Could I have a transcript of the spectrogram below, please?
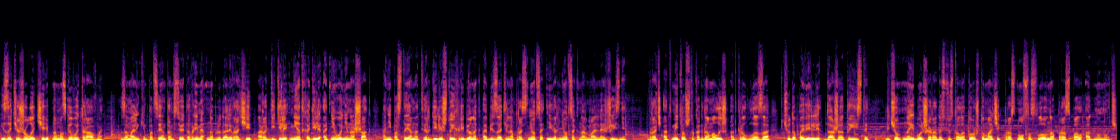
из-за тяжелой черепно-мозговой травмы. За маленьким пациентом все это время наблюдали врачи, а родители не отходили от него ни на шаг. Они постоянно твердили, что их ребенок обязательно проснется и вернется к нормальной жизни – Врач отметил, что когда малыш открыл глаза, в чудо поверили даже атеисты. Причем наибольшей радостью стало то, что мальчик проснулся, словно проспал одну ночь.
